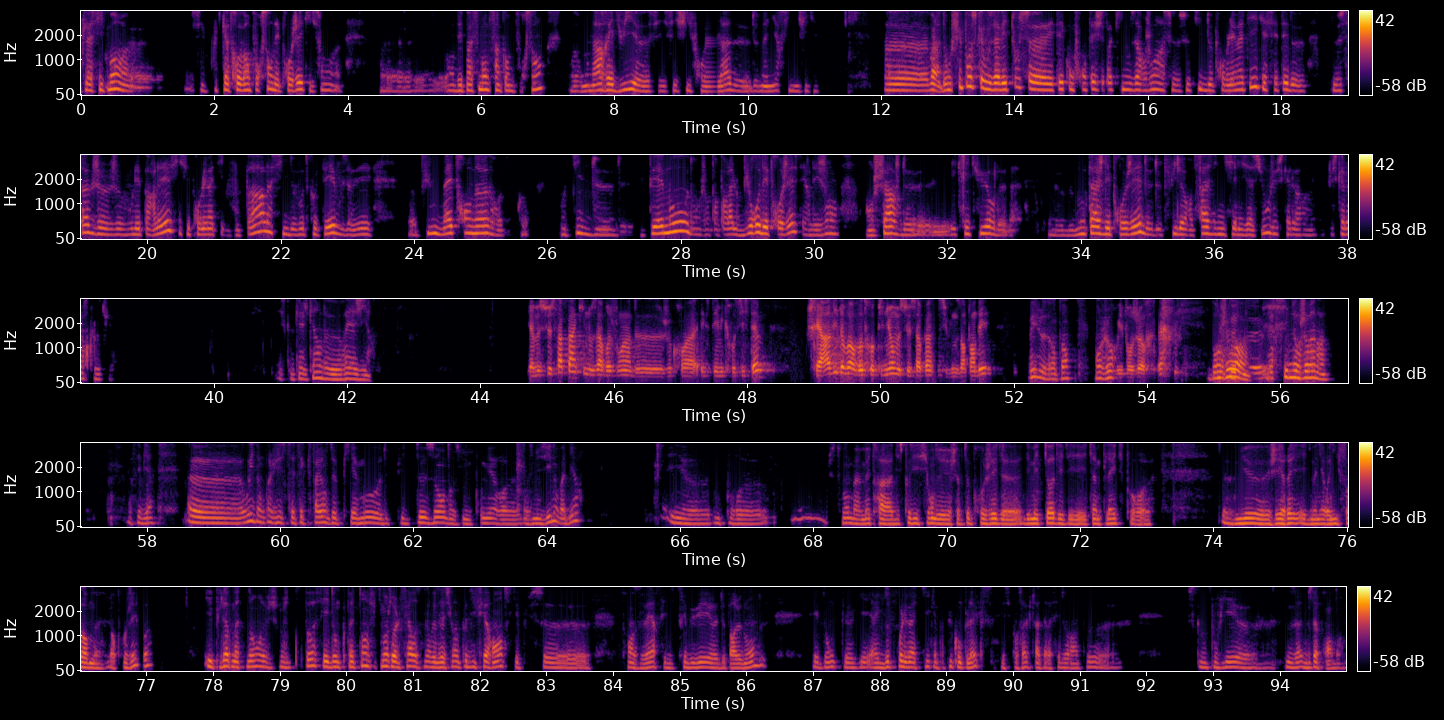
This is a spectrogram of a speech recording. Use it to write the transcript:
classiquement, c'est plus de 80% des projets qui sont en dépassement de 50%. on a réduit ces, chiffres-là de, manière significative. Voilà, donc je suppose que vous avez tous été confrontés, je ne sais pas qui nous a rejoint à ce, type de problématique, et c'était de, ça que je, voulais parler. Si ces problématiques vous parlent, si de votre côté vous avez pu mettre en œuvre au type de, PMO, donc j'entends par là le bureau des projets, c'est-à-dire les gens en charge de l'écriture, de, le, montage des projets depuis leur phase d'initialisation jusqu'à leur, jusqu'à leur clôture. Est-ce que quelqu'un veut réagir? Il y a Monsieur Sapin qui nous a rejoint de, je crois, ST Microsystem. Je serais ravi d'avoir votre opinion, Monsieur Sapin, si vous nous entendez. Oui, je vous entends. Bonjour. Oui, bonjour. bonjour, euh, merci de nous rejoindre. Merci bien. Euh, oui, donc moi j'ai eu cette expérience de PMO depuis deux ans dans une première dans une usine, on va dire. Et donc pour justement bah, mettre à disposition des chefs de projet des méthodes et des templates pour euh, euh, mieux gérer et de manière uniforme leur projet. Quoi. Et puis là, maintenant, je change de poste. Et donc maintenant, effectivement, je dois le faire dans une organisation un peu différente, qui est plus euh, transverse et distribuée de par le monde. Et donc, avec d'autres problématiques un peu plus complexes. Et c'est pour ça que je intéressé de voir un peu ce que vous pouviez nous apprendre.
